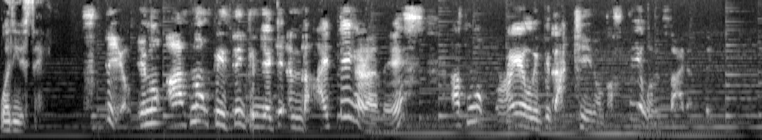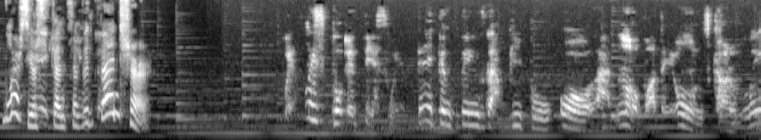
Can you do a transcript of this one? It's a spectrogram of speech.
What do you say? Still, you know, I'd not be thinking you're getting the idea of this. I'd not really be that keen on the stealing side of things. Where's your Taking sense of things that- adventure? Well, let's put it this way. Taking things that people or that nobody owns currently,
